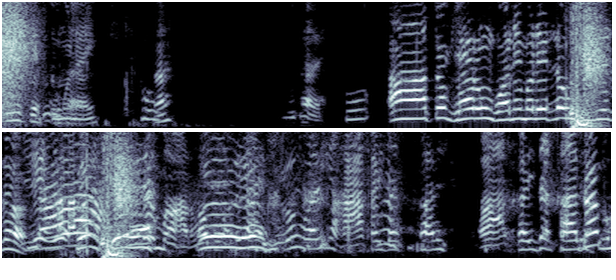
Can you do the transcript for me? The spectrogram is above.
શું કે તું મને હા? આ તો ઘેર હું ઘરે મળે એટલે હું ગયો છે યા. એ મારવા પડે. વળી હા ખાઈ જા ખાલી હા ખાઈ જા ખાલી તું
